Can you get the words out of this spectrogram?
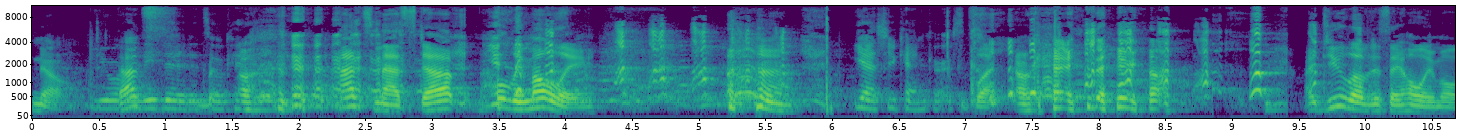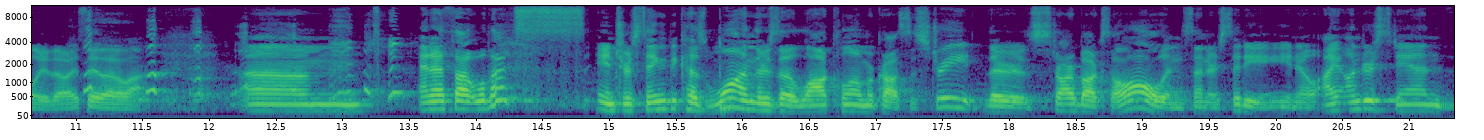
No. You that's, already did. It's okay. that's messed up. Holy moly. yes, you can curse. But, okay, there you go. I do love to say holy moly, though. I say that a lot. Um, and I thought, well, that's interesting because one, there's a La Colombe across the street. There's Starbucks all in Center City. You know, I understand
